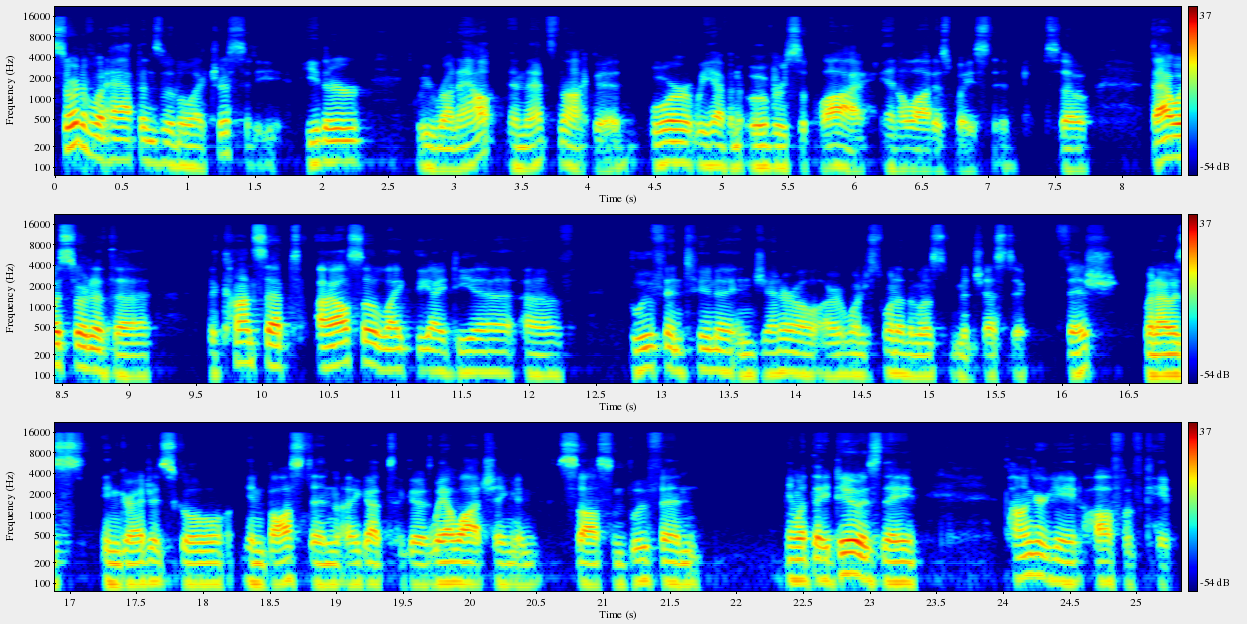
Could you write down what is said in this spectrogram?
sort of what happens with electricity. Either we run out and that's not good or we have an oversupply and a lot is wasted. So that was sort of the the concept. I also like the idea of bluefin tuna in general are one, just one of the most majestic fish. When i was in graduate school in boston i got to go whale watching and saw some bluefin and what they do is they congregate off of cape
